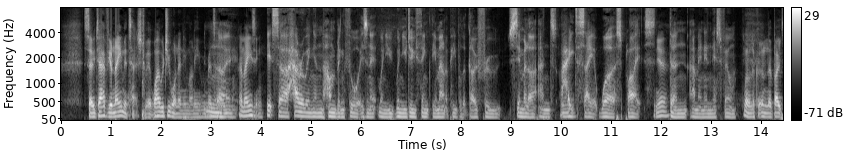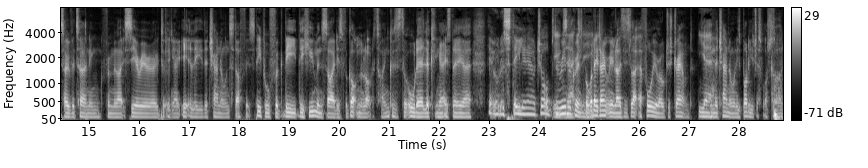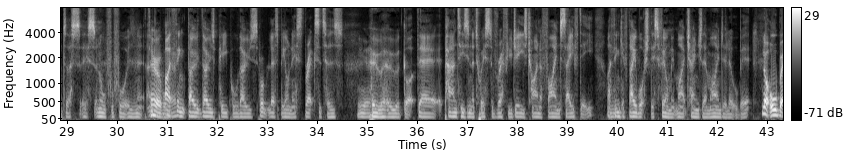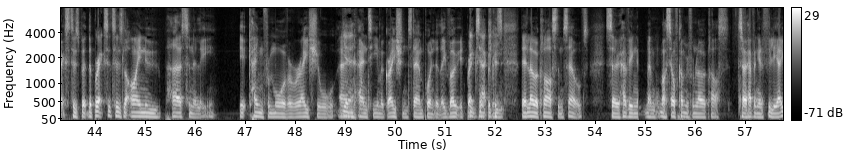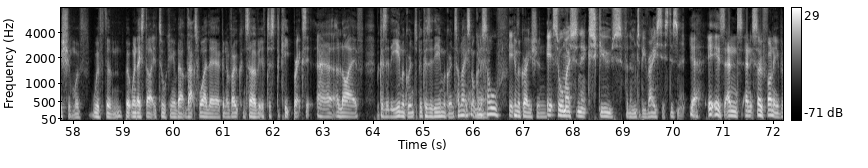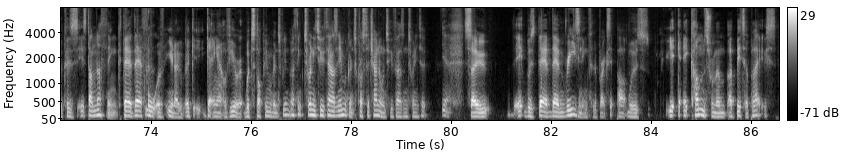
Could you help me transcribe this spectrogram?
So to have your name attached to it, why would you want any money in return? No. Amazing. It's a harrowing and humbling thought, isn't it? When you when you do think the amount of people that go through similar and I hate to say it worse plights Yeah. than mean in this film. Well, look at them, the boats overturning from like Syria to you know Italy, the Channel and stuff. It's people for the the human side is forgotten a lot of the time because all they're looking at is they uh, they're all stealing our jobs. They're immigrants, Exactly. but what they don't realise is like a four year old just drowned Yeah. in the Channel and his body just washed up. God, that's it's an awful thought, isn't it? And Terrible, I man. think though those people, those let's be honest, Brexiters, who who have got their panties in a twist of refugees trying to find safety. I Mm. think if they watch this film, it might change their mind a little bit. Not all Brexiters, but the Brexiters that I knew personally. It came from more of a racial and Yeah. anti-immigration standpoint that they voted Brexit Exactly. because they're lower class themselves. So having um, myself coming from lower class, so having an affiliation with with them. But when they started talking about that's why they're going to vote Conservative just to keep Brexit uh, alive because of the immigrants, because of the immigrants, I'm like, it's not going to solve It- immigration. It's almost an excuse for them to be racist, isn't it? Yeah, it is, and and it's so funny because it's done nothing. Their their thought of you know getting out of Europe would stop immigrants. We, I think twenty two thousand immigrants crossed the Channel in two thousand twenty two. Yeah. So it was their their reasoning for the Brexit part was it, it comes from a, a bitter place.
